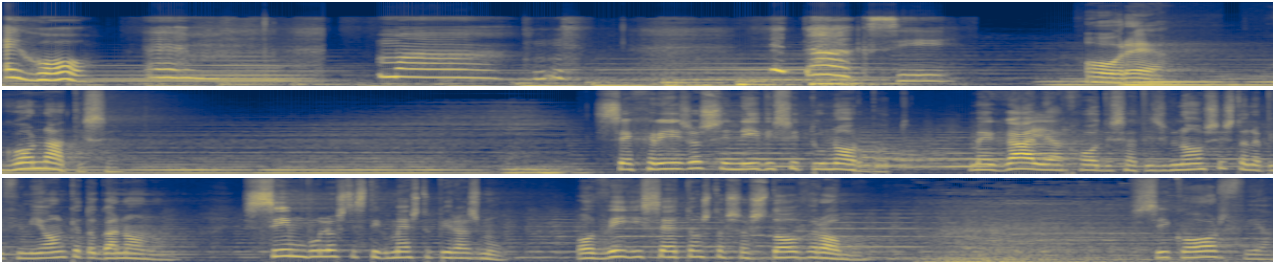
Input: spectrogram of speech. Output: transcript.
Εγώ; Ε, μα... Εντάξει. Ωραία. Γονάτισε. Σε χρήζω συνείδηση του Νόρμποτ, μεγάλη αρχόντισσα της γνώσης των επιθυμιών και των κανόνων, σύμβουλος στις στιγμές του πειρασμού. Οδήγησέ τον στο σωστό δρόμο. Σήκω όρθια,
